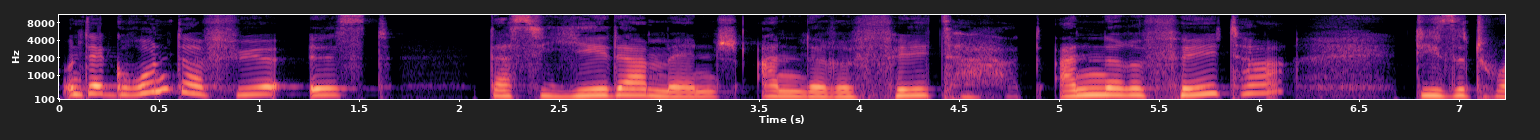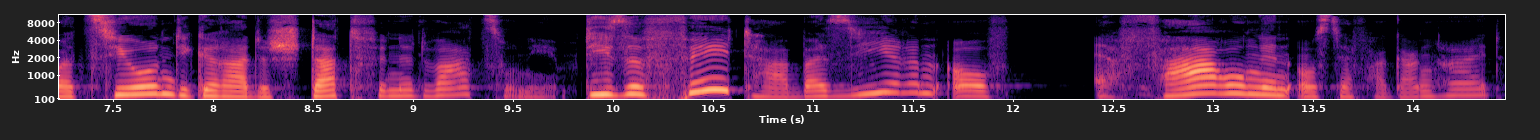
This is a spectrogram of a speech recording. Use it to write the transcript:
Und der Grund dafür ist, dass jeder Mensch andere Filter hat. Andere Filter, die Situation, die gerade stattfindet, wahrzunehmen. Diese Filter basieren auf Erfahrungen aus der Vergangenheit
